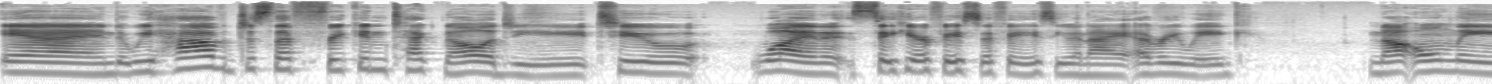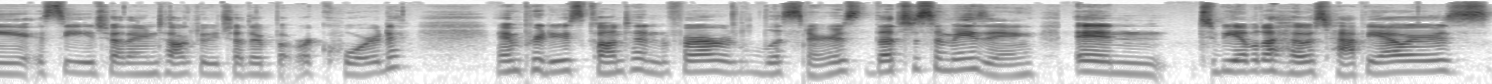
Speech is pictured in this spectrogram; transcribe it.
and we have just the freaking technology to one sit here face to face, you and I, every week. Not only see each other and talk to each other, but record and produce content for our listeners. That's just amazing. And to be able to host happy hours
